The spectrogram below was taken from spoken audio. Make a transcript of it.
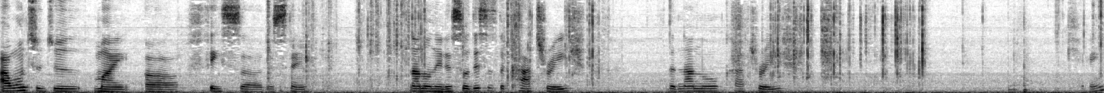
I want to do my uh, face uh, this thing, nano needle. So this is the cartridge, the nano cartridge. Okay.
